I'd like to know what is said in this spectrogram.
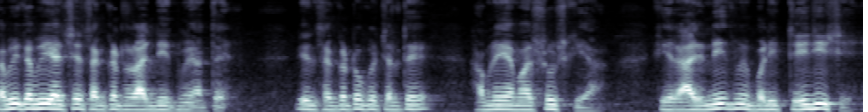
कभी कभी ऐसे संकट राजनीति में आते हैं, जिन संकटों के चलते हमने यह महसूस किया कि राजनीति में बड़ी तेज़ी से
